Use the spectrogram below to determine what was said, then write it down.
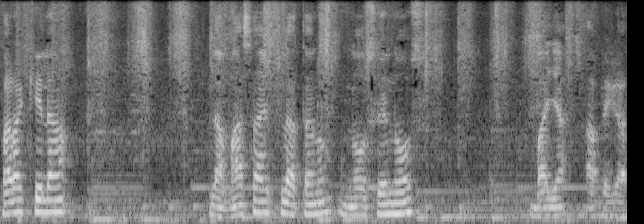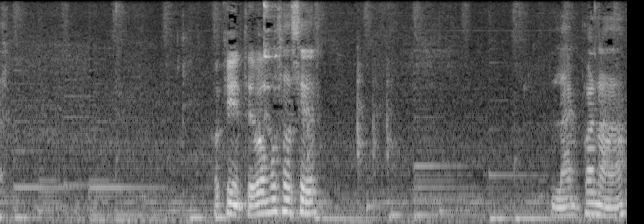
para que la, la masa de plátano no se nos vaya a pegar. Ok, entonces vamos a hacer la empanada.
